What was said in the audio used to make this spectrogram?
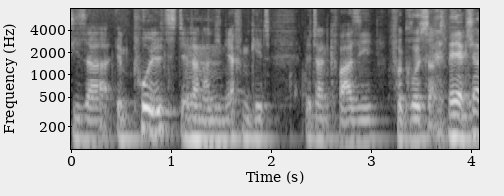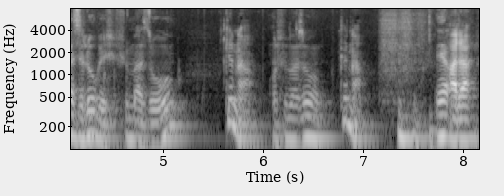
dieser Impuls, der dann Mhm. an die Nerven geht, wird dann quasi vergrößert. Naja, klar, ist ja logisch. Ich fühle mal so. Genau. Und für mal so. Genau. Ja. Hat, er,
